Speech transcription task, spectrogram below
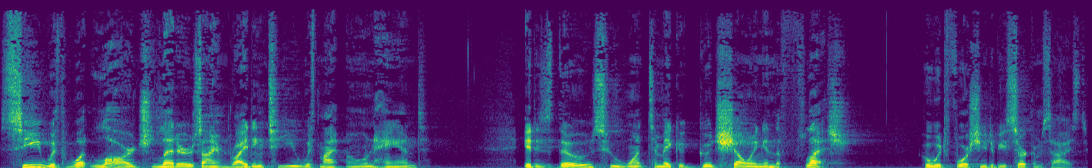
See with what large letters I am writing to you with my own hand. It is those who want to make a good showing in the flesh who would force you to be circumcised,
